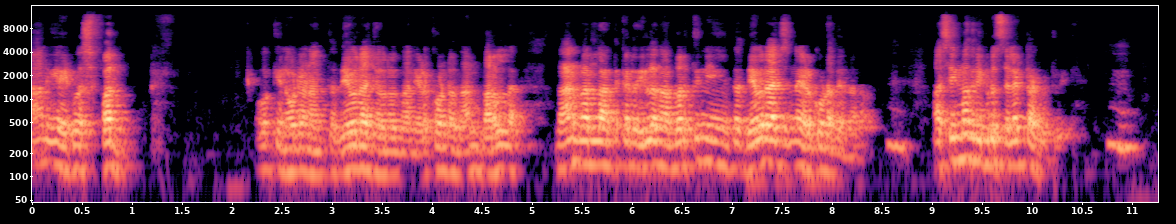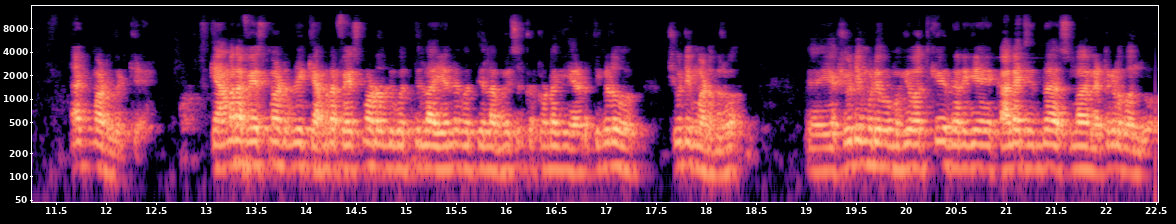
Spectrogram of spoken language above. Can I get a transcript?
ನನಗೆ ಇಟ್ ವಾಸ್ ಫನ್ ಓಕೆ ನೋಡೋಣ ಅಂತ ದೇವರಾಜ್ ಅವರು ನಾನು ಹೇಳ್ಕೊಂಡು ನಾನು ಬರಲ್ಲ ನಾನು ಬರಲ್ಲ ಅಂತ ಕಡೆ ಇಲ್ಲ ನಾನು ಬರ್ತೀನಿ ಅಂತ ದೇವರಾಜ್ನ ಹೇಳ್ಕೊಡೋದೇ ನಾನು. ಆ ಸಿನಿಮಾದಲ್ಲಿ ಇಬ್ರು ಸೆಲೆಕ್ಟ್ ಆಗ್ಬಿಟ್ವಿ. ಆಕ್ಟ್ ಮಾಡೋದಕ್ಕೆ. ಕ್ಯಾಮರಾ ಫೇಸ್ ಮಾಡಿದ್ವಿ, ಕ್ಯಾಮ್ರಾ ಫೇಸ್ ಮಾಡೋದು ಗೊತ್ತಿಲ್ಲ, ಏನು ಗೊತ್ತಿಲ್ಲ. ಮೈಸೂರು ಕರ್ಕೊಂಡೋಗಿ ಎರಡು ತಿಂಗಳು ಶೂಟಿಂಗ್ ಮಾಡಿದ್ರು. ಈಗ ಶೂಟಿಂಗ್ ಮುಗಿ ಮುಗಿಯೋ ನನಗೆ ಕಾಲೇಜಿಂದ ಸುಮಾರು ಲೆಟರ್ಗಳು ಬಂದವು.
